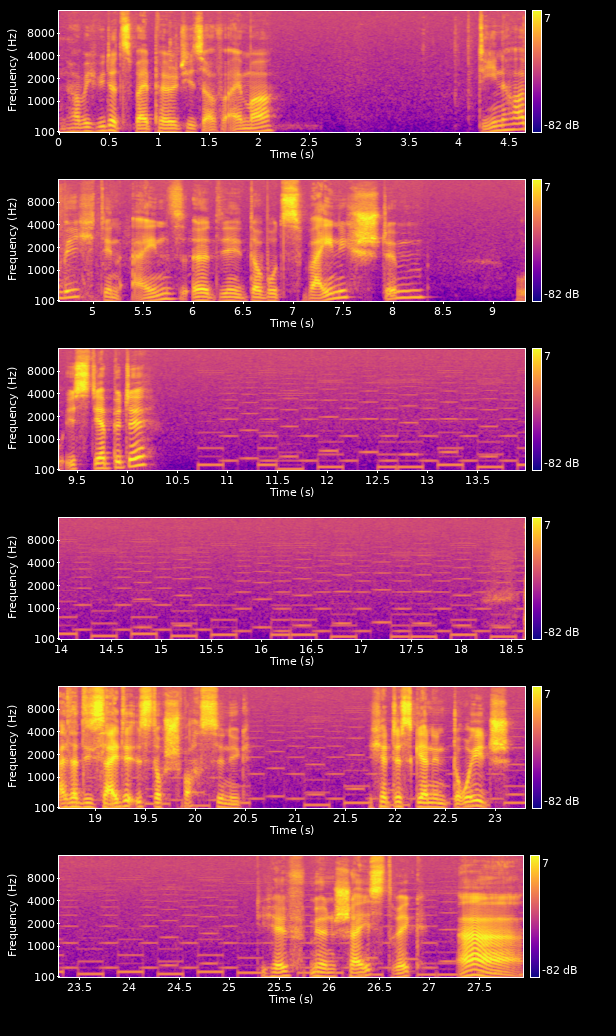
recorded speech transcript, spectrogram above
Dann habe ich wieder zwei Parities auf einmal. Den habe ich, den 1, äh, den, da wo zwei nicht stimmen. Wo ist der bitte? Alter, die Seite ist doch schwachsinnig. Ich hätte es gerne in Deutsch. Die hilft mir einen Scheißdreck. Ah.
